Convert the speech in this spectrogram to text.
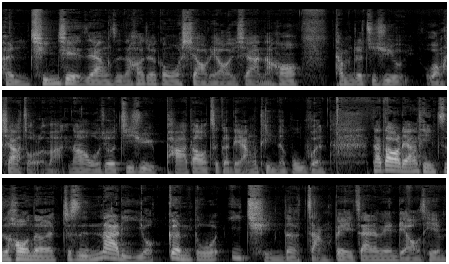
很亲切这样子，然后就跟我小聊一下，然后他们就继续往下走了嘛。那我就继续爬到这个凉亭的部分。那到凉亭之后呢，就是那里有更多一群的长辈在那边聊天。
